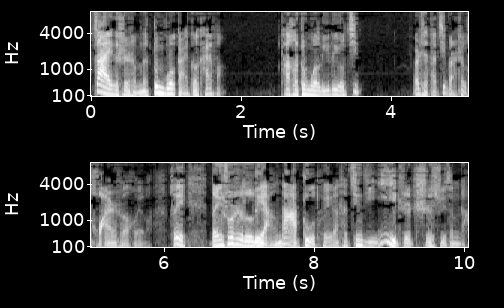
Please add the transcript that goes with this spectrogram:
再一个是什么呢？中国改革开放，他和中国离得又近，而且他基本上是个华人社会嘛，所以等于说是两大助推，让他经济一直持续增长。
